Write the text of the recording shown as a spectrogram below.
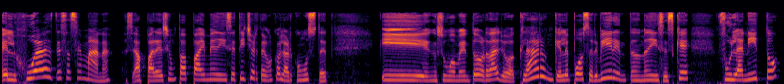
El jueves de esa semana aparece un papá y me dice, teacher, tengo que hablar con usted. Y en su momento, ¿verdad? Yo, claro, ¿en qué le puedo servir? Entonces me dice, es que fulanito,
